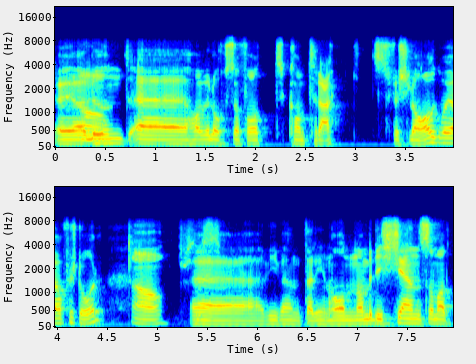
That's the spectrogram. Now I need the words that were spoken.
Ölund ja. har väl också fått kontraktsförslag vad jag förstår. Ja, precis. vi väntar in honom, men det känns som att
